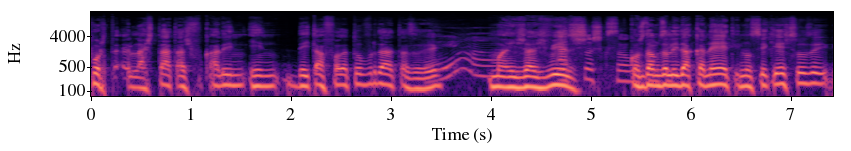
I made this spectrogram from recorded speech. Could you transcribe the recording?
Por, lá está, estás focado em, em deitar fora a tua verdade, estás a ver? Yeah. Mas às vezes, pessoas que só quando estamos ali da caneta e não sei o que, as pessoas. é-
